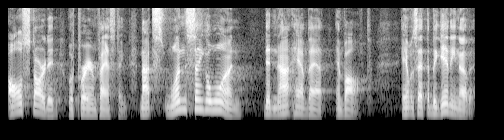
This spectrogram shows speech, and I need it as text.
all started with prayer and fasting. Not one single one did not have that involved. It was at the beginning of it.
